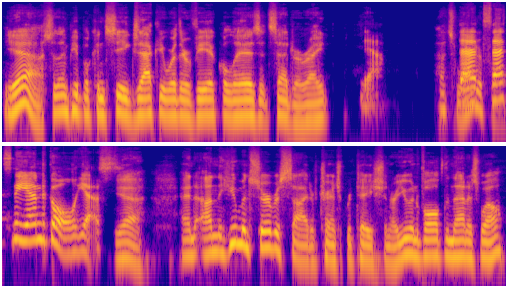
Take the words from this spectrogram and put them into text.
Yeah, so then people can see exactly where their vehicle is, et cetera, right? Yeah. That's wonderful. That's that's the end goal, yes. Yeah. And on the human service side of transportation, are you involved in that as well?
